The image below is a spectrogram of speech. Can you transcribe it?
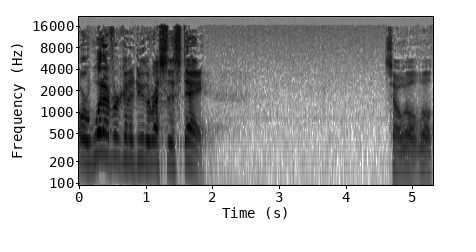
or whatever we're going to do the rest of this day. So we'll, we'll,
